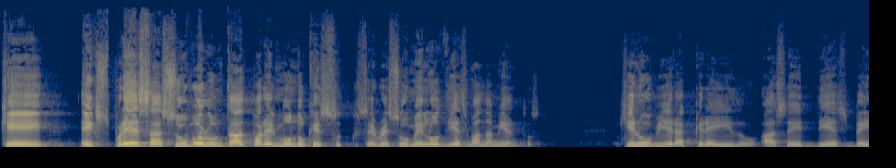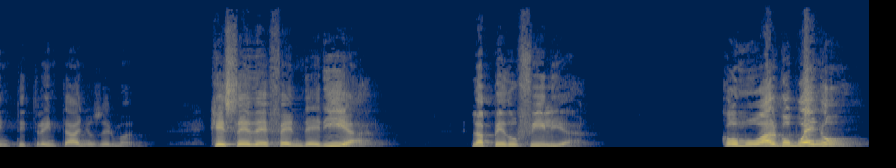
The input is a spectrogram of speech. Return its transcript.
que expresa su voluntad para el mundo, que se resume en los diez mandamientos. ¿Quién hubiera creído hace 10, 20, 30 años, hermano, que se defendería la pedofilia como algo bueno,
